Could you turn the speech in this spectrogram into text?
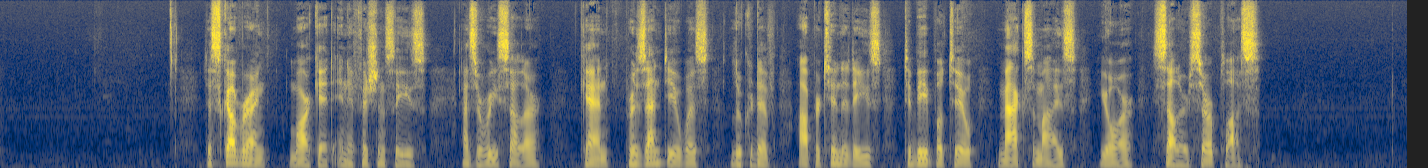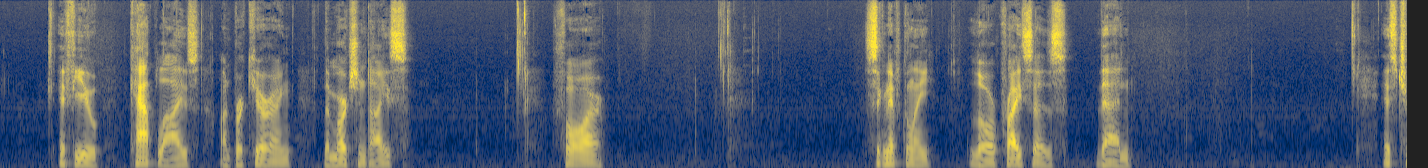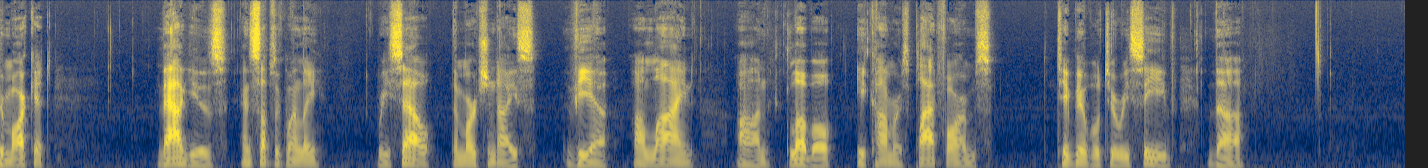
Discovering market inefficiencies as a reseller can present you with lucrative opportunities to be able to maximize your seller surplus. If you capitalize on procuring the merchandise for significantly lower prices than its true market values and subsequently resell the merchandise via online on global e commerce platforms to be able to receive the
